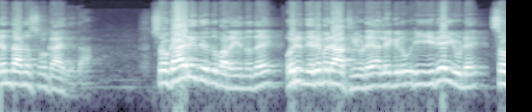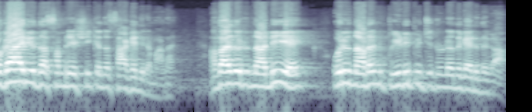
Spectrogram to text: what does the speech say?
എന്താണ് സ്വകാര്യത? സ്വകാര്യത എന്ന് പറയുന്നത് ഒരു നിരപരാധിയുടെ അല്ലെങ്കിൽ ഒരു ഇരയുടെ സ്വകാര്യത സംരക്ഷിക്കുന്ന സാഹചര്യമാണ്. അതായത് ഒരു നടിയെ ഒരു നടൻ പീഡിപ്പിച്ചിട്ടുണ്ടെന്ന് കരുതുക.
